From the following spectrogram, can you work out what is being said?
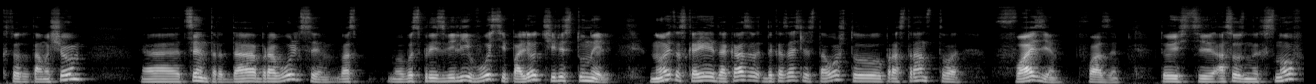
кто-то там еще. Э, Центр добровольцы вос- воспроизвели в оси полет через туннель. Но это скорее доказыв- доказательство того, что пространство в фазе, фазы, то есть э, осознанных снов,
